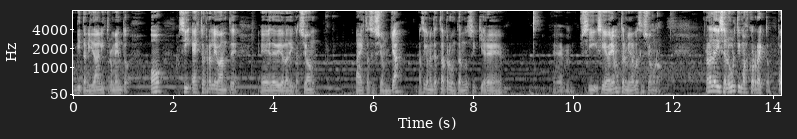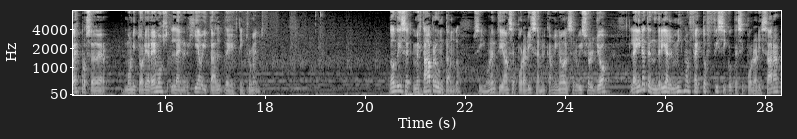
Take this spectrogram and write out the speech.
vitalidad del instrumento o si esto es relevante eh, debido a la dedicación a esta sesión ya. Básicamente está preguntando si quiere Em, si, deberíamos terminar la sesión o no. le dice, lo último es correcto, puedes proceder. Monitorearemos la energía vital de este instrumento. Don dice, me estaba preguntando, si una entidad se polariza en el camino del servicio al yo, la ira tendría el mismo efecto físico que si polarizara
